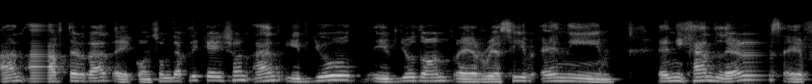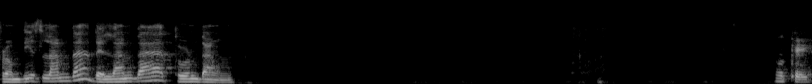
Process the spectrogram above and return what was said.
and after that consume the application and if you if you don't receive any any handlers from this lambda the lambda turn down Okay,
